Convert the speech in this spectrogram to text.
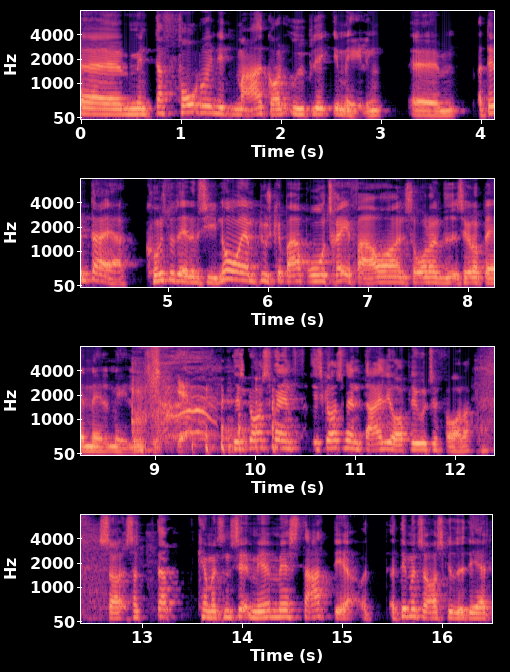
Øh, men der får du et meget godt udblik i maling. Øh, og dem, der er kunststuderende, vil sige, Nå, jamen, du skal bare bruge tre farver, en sort og en hvid, så kan du blande al maling. Ja, det skal, også være en, det skal også være en dejlig oplevelse for dig. Så, så der kan man sådan se mere med at starte der, og det man så også skal vide, det er, at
